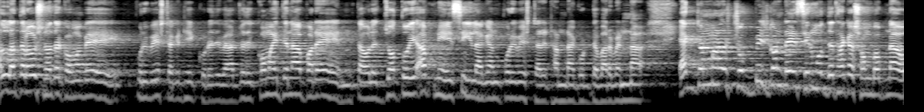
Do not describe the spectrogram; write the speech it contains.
আল্লাহ তালা উষ্ণতা কমাবে, পরিবেশটাকে ঠিক করে দেবে। আর যদি কমাইতে না পারেন, তাহলে যতই আপনি এসি লাগান, পরিবেশটারে ঠান্ডা করতে পারবেন না। একজন মানুষ চব্বিশ ঘণ্টা এসির মধ্যে থাকা সম্ভব না, ও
